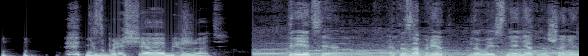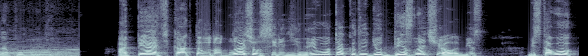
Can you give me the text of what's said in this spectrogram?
не запрещая обижать. Третье – это запрет на выяснение отношений на публике. Опять как-то вот он начал с середины, и вот так вот идет без начала, без, без того,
